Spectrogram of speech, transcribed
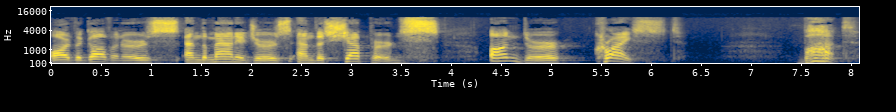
are the governors and the managers and the shepherds under Christ. But,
